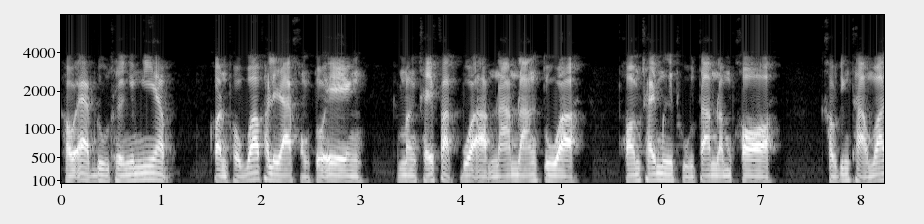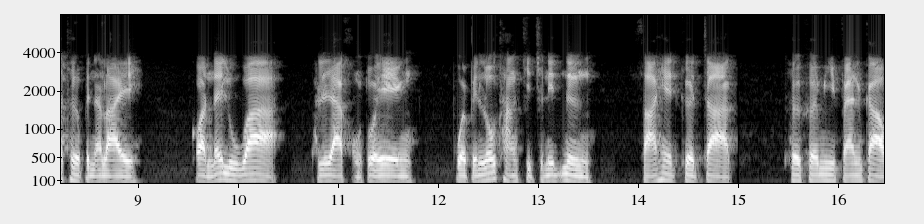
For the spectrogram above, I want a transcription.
เขาแอบดูเธอเงียบๆก่อนพบว่าภรรยาของตัวเองกำลังใช้ฝักบัวอาบน้ำล้างตัว พร้อมใช้มือถูตามลำคอ เขาจึงถามว่าเธอเป็นอะไร ก่อนได้รู้ว่าภรรยาของตัวเอง ป่วยเป็นโรคทางจิตชนิดหนึ่ง สาเหตุเกิดจาก เธอเคยมีแฟนเก่า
